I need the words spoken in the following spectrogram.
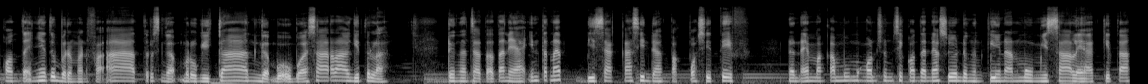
kontennya itu bermanfaat terus nggak merugikan nggak bawa-bawa sara gitulah. Dengan catatan ya internet bisa kasih dampak positif dan emang kamu mengkonsumsi konten yang sesuai dengan keinginanmu. Misal ya kita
